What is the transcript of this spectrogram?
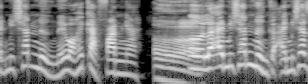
admission หนึ่งไหนบอกให้กัดฟันไง เออเออแล้ว admission หนึ่งกับ admission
